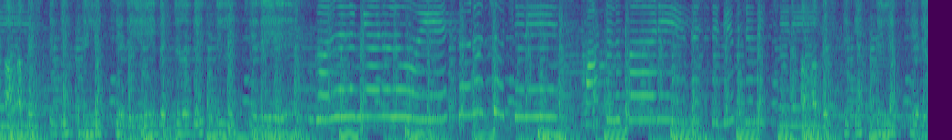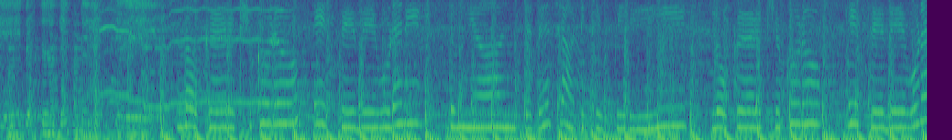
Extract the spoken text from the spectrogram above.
ఆహా best gift లిచ్చిరే best gift లిచ్చిరే. పాటలు పాడే బెస్ట్ గిఫ్ట్ లిచ్చిరే. బెస్ట్ గిఫ్ట్ లిచ్చిరే బెస్ట్ గిఫ్ట్ లోక రక్షకుడు యేసే దేవుడని దునియా చాటి చెప్పిరి. లోక రక్షకుడు ఏసే దేవుడు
